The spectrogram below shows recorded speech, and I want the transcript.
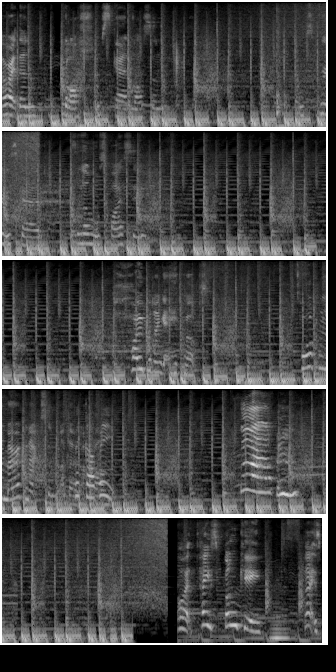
Alright then. Gosh, I'm scared, Lawson. I'm really scared. It's a little more spicy. I hope I don't get hiccups. I don't. I can't. Ah! Oh, it tastes funky. That is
